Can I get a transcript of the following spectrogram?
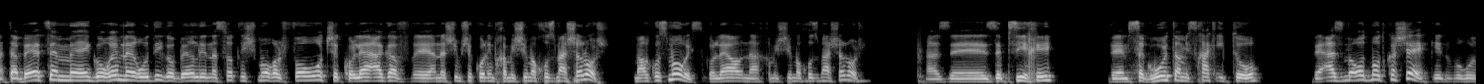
אתה בעצם אה, גורם לרודי גובר לנסות לשמור על פורוורד שקולע, אגב, אה, אנשים שקולעים 50% מהשלוש. מרקוס מוריס קולע עונה 50% מהשלוש. אז אה, זה פסיכי, והם סגרו את המשחק איתו, ואז מאוד מאוד קשה, כאילו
